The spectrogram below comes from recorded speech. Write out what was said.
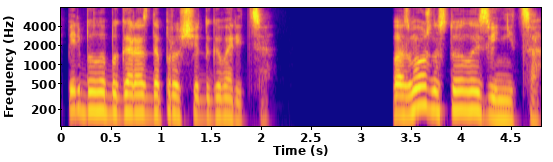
Теперь было бы гораздо проще договориться. Возможно, стоило извиниться.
